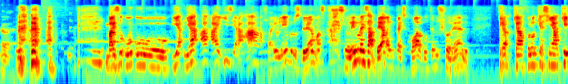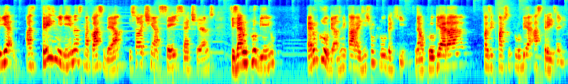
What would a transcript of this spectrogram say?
É. Mas o. o e a, e a, a Raiz e a Rafa, eu lembro os dramas, assim, eu lembro a Isabela indo pra escola, voltando chorando, que, que ela falou que assim, ela queria. As três meninas na classe dela, e só ela tinha seis, sete anos, fizeram um clubinho. Era um clube, elas me falaram, existe um clube aqui. Né? O clube era fazer parte do clube as três ali.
